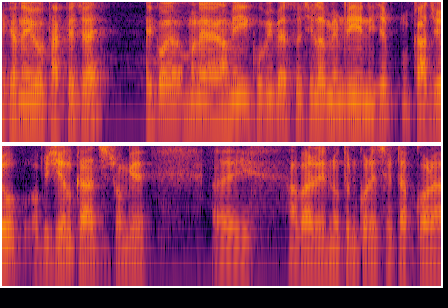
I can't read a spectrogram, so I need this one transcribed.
এখানেও থাকতে চায়। মানে আমি খুবই ব্যস্ত ছিলাম, এমনি নিজের কাজেও অফিসিয়াল কাজ, সঙ্গে এই আবার নতুন করে সেট করা,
